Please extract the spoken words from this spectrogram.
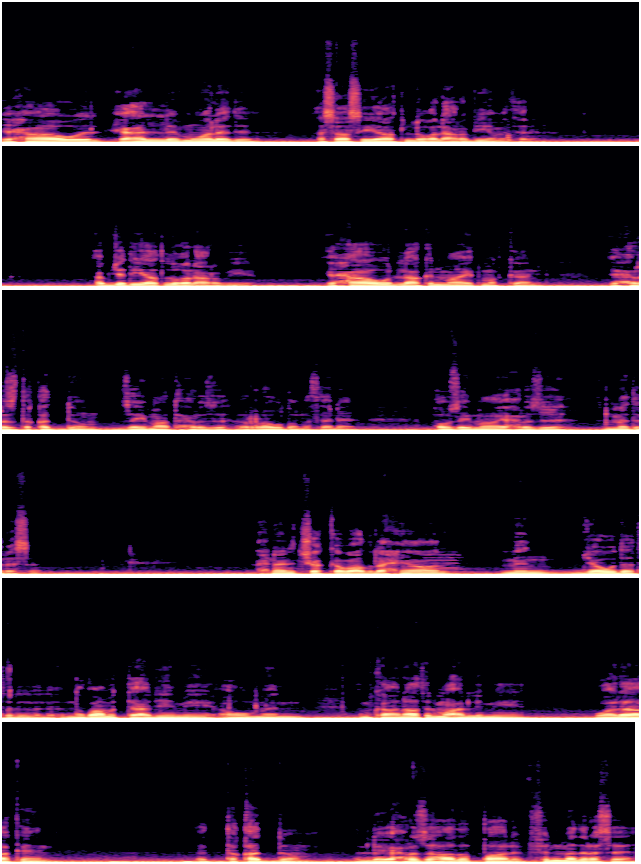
يحاول يعلم ولده أساسيات اللغة العربية مثلا. أبجديات اللغة العربية. يحاول لكن ما يتمكن يحرز تقدم زي ما تحرزه الروضة مثلا أو زي ما يحرزه المدرسة. إحنا نتشكى بعض الأحيان من جودة النظام التعليمي أو من إمكانات المعلمين ولكن التقدم اللي يحرزه هذا الطالب في المدرسة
